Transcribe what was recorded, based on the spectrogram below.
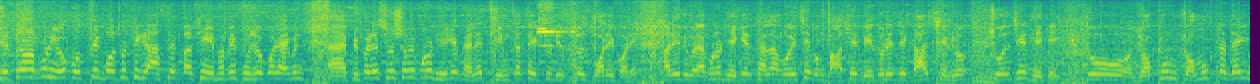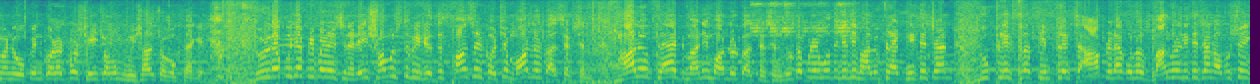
চেতলা প্রত্যেক বছর ঠিক রাস্তার পাশে এভাবে পুজো করে আই মিন প্রিপারেশনের সময় পুরো ঢেকে ফেলে থিমটা তো একটু ডিসক্লোজ পরে করে। আর এই দেখুন এখনও ঢেকে ফেলা হয়েছে এবং বাসের ভেতরে যে কাজ, সেগুলো চলছে থেকেই। তো যখন চমকটা দেয় মানে ওপেন করার পর সেই চমক বিশাল চমক থাকে। দুর্গাপূজা প্রিপারেশনের এই সমস্ত ভিডিওতে স্পন্সর করছে মন্ডল কনস্ট্রাকশন ভালো ফ্ল্যাট মানে মন্ডল কনস্ট্রাকশন দুর্গাপুরের মধ্যে যদি ভালো ফ্ল্যাট নিতে চান ডুপ্লেক্স বা সিমপ্লেক্স আপনারা কোনো বাংলো নিতে চান, অবশ্যই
